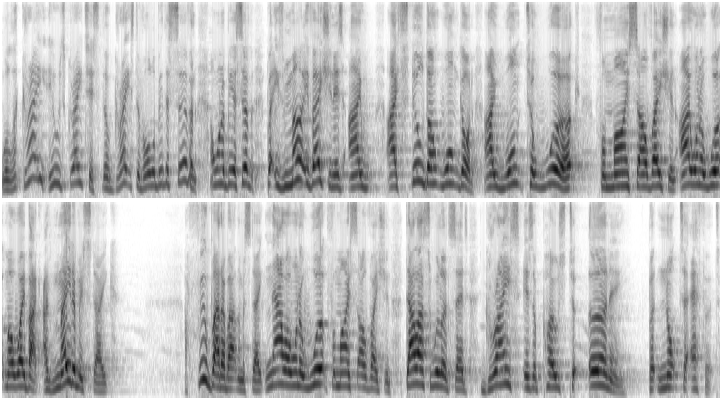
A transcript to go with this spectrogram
Well, great. Who's greatest? The greatest of all will be the servant. I want to be a servant. But his motivation is, I, I still don't want God. I want to work for my salvation. I want to work my way back. I've made a mistake. I feel bad about the mistake. Now I want to work for my salvation. Dallas Willard said, Grace is opposed to earning, but not to effort.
